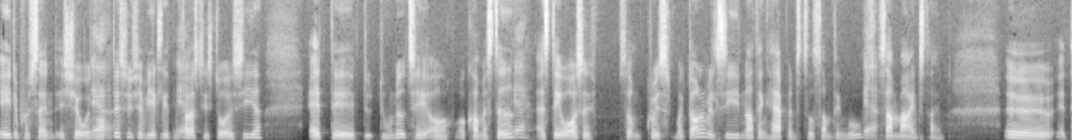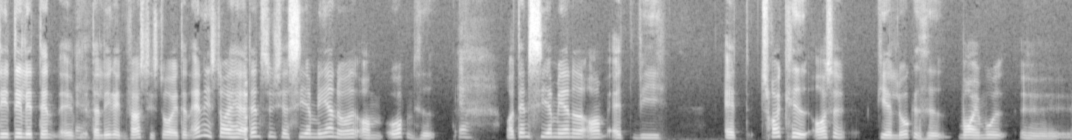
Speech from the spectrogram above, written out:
80% is showing Ja. up, det synes jeg virkelig, den Ja. første historie siger, at øh, du, du er nødt til at, at komme afsted. Ja. Altså, det er jo også, som Chris McDonald vil sige, nothing happens till something moves, Ja. sammen med Einstein. Øh, det, det er lidt den, øh, Ja. der ligger i den første historie. Den anden historie her, den synes jeg siger mere noget om åbenhed. Ja. Og den siger mere noget om, at vi, at tryghed også giver lukkethed, hvorimod øh,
